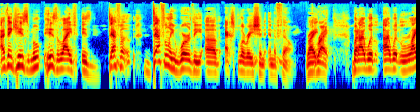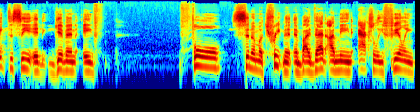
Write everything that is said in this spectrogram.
I think his mo- his life is definitely definitely worthy of exploration in the film, right? Right. But I would I would like to see it given a f- full cinema treatment, and by that I mean actually feeling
